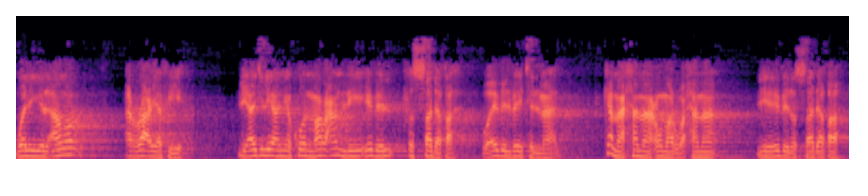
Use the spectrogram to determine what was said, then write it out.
ولي الأمر الرعي فيه لأجل أن يكون مرعا لإبل الصدقة وإبل بيت المال كما حمى عمر وحمى لإبل الصدقة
